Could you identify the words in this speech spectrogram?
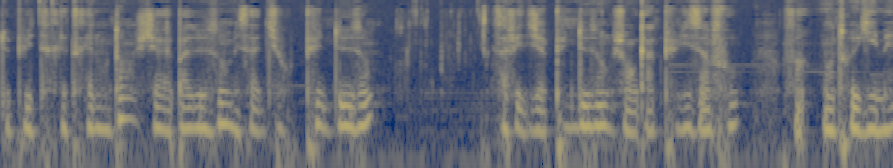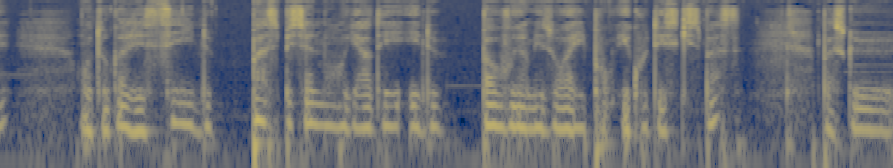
depuis très très longtemps, je dirais pas deux ans, mais ça dure plus de deux ans. Ça fait déjà plus de deux ans que je regarde plus les infos, enfin entre guillemets. En tout cas, j'essaye de pas spécialement regarder et de pas ouvrir mes oreilles pour écouter ce qui se passe, parce que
